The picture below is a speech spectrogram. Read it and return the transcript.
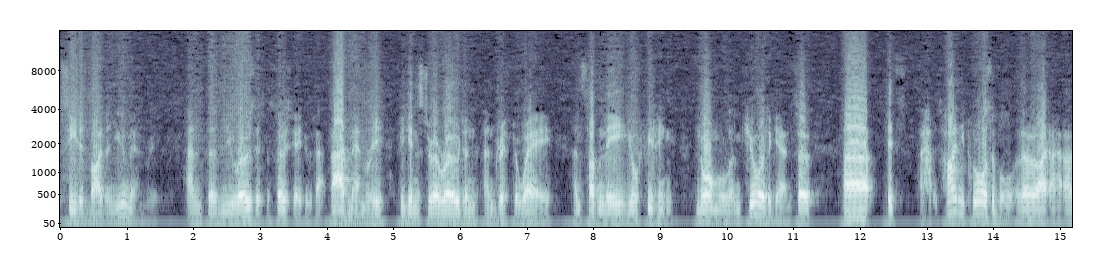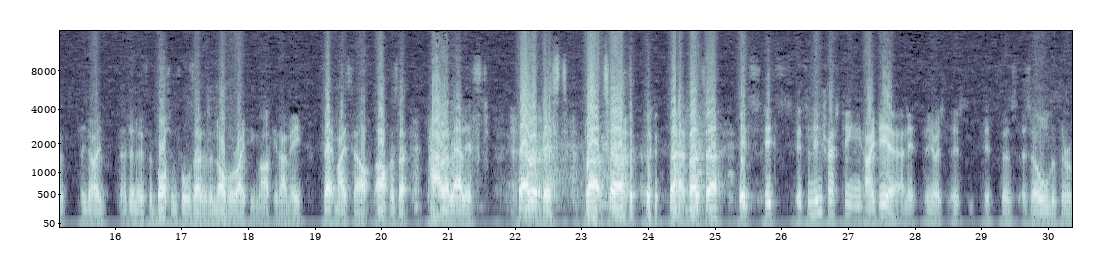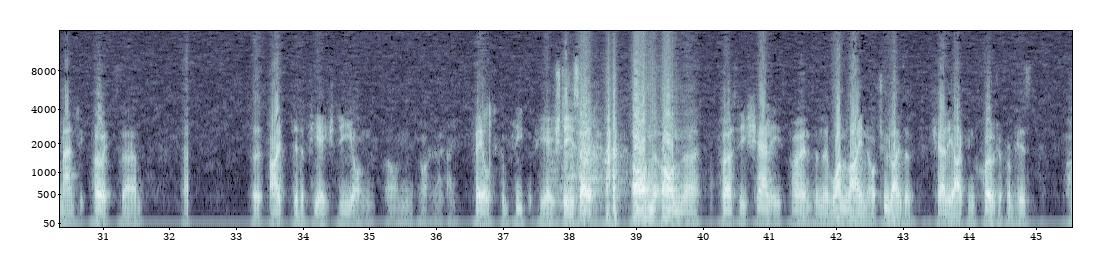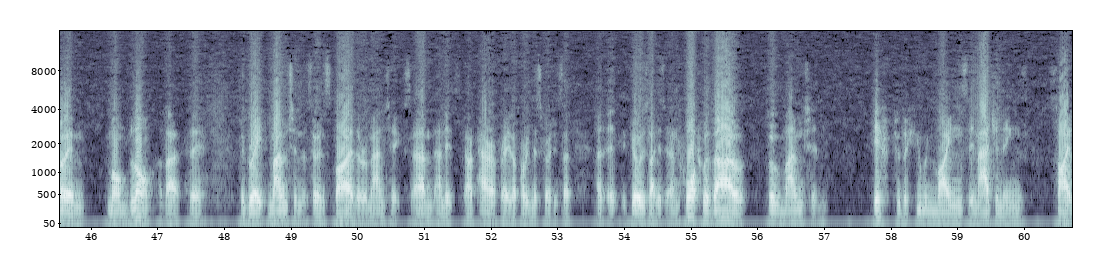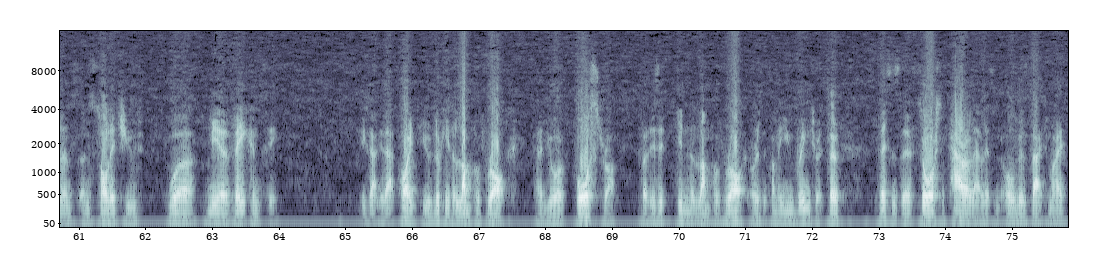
seeded by the new memory, and the neurosis associated with that bad memory begins to erode and, and drift away, and suddenly you're feeling normal and cured again. So uh, it's it's highly plausible, though I, I, I you know I, I don't know if the bottom falls out of the novel writing market. I may set myself up as a parallelist therapist, but uh, but uh, it's it's it's an interesting idea, and it's you know it's it's, it's as, as old as the Romantic poets. Um, I did a PhD on on I, I, failed to complete the PhD, sorry, on on uh, Percy Shelley's poems, and the one line or two lines of Shelley I can quote are from his poem Mont Blanc about the the great mountain that so inspired the Romantics. Um, and it's, I paraphrase, I'll probably misquote it, so uh, it, it goes like this, And what were thou, O mountain, if to the human mind's imaginings silence and solitude were mere vacancy? Exactly that point. You're looking at a lump of rock and you're awestruck, but is it in the lump of rock or is it something you bring to it? So this is the source of parallelism. It all goes back to my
